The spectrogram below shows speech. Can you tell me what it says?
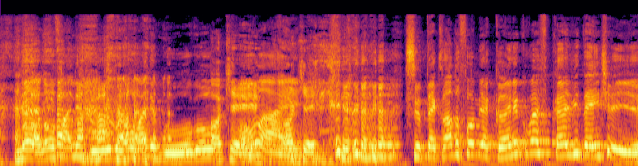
Não, não vale Google, não vale Google. Ok, Vamos lá, hein? ok. Se o teclado for mecânico, vai ficar evidente aí.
